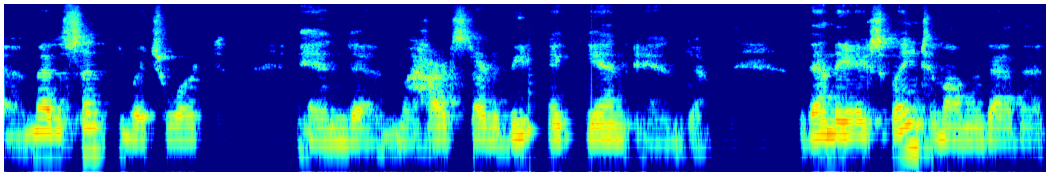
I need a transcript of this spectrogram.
uh, medicine, which worked, and uh, my heart started beating again. And uh, then they explained to mom and dad that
